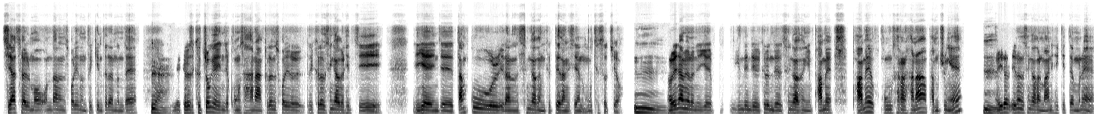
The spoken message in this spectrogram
지하철 뭐 온다는 소리는 듣긴 들었는데 네. 이제 그래서 '그쪽에 인제 공사 하나?' 그런 소리를 네 그런 생각을 했지 이게 인제 땅굴이라는 생각은 그때 당시에는 못 했었죠. 음. 어 왜냐하면은 이게 근데 인제 그런데 생각하니 '밤에 밤에 공사를 하나 밤중에?' 어 음. 이런 이런 생각을 많이 했기 때문에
